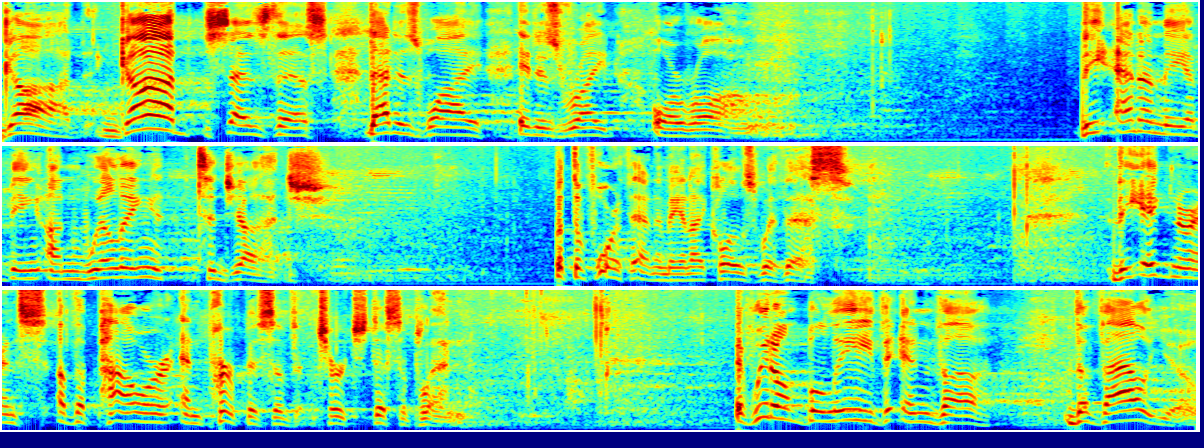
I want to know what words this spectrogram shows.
God. God says this. That is why it is right or wrong the enemy of being unwilling to judge. But the fourth enemy, and I close with this the ignorance of the power and purpose of church discipline. If we don't believe in the, the value,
